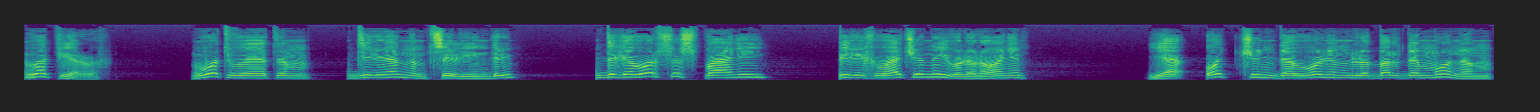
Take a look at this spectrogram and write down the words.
Во-первых, вот в этом деревянном цилиндре договор с Испанией, перехваченный в Лероне. Я очень доволен Лебардемоном.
